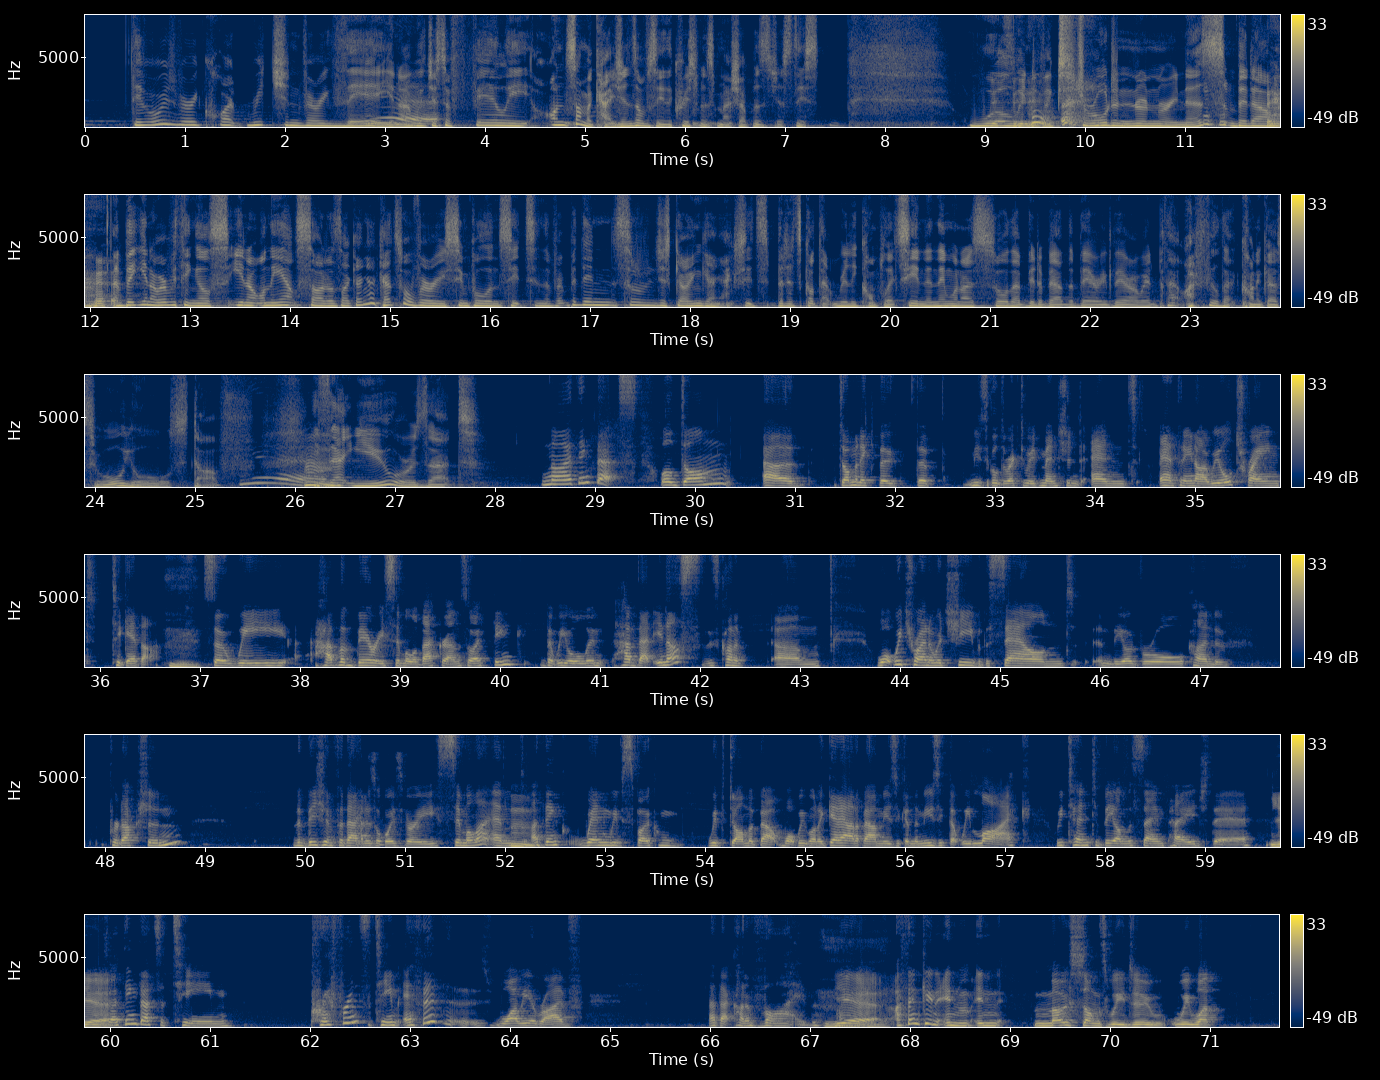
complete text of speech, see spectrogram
they're always very quite rich and very there, you know, with just a fairly on some occasions, obviously the Christmas mashup is just this whirlwind of extraordinariness. But um, but you know everything else. You know, on the outside, I was like, okay, it's all very simple and sits in the. But then sort of just going, going. Actually, it's but it's got that really complex in. And then when I saw that bit about the Berry Bear, I went, but that, I feel that kind of goes through all your stuff. Yeah. Is that you or is that? No, I think that's well, Dom, uh, Dominic, the the musical director we've mentioned, and Anthony and I, we all trained together, so we have a very similar background. So I think that we all in, have that in us. This kind of um, what we're trying to achieve with the sound and the overall kind of production. The vision for that is always very similar, and I think when we've spoken with Dom about what we want to get out of our music and the music that we like, we tend to be on the same page there. Yeah. So I think that's a team preference, a team effort, uh, is why we arrive at that kind of vibe. Yeah, I think in, in in most songs we do, we want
